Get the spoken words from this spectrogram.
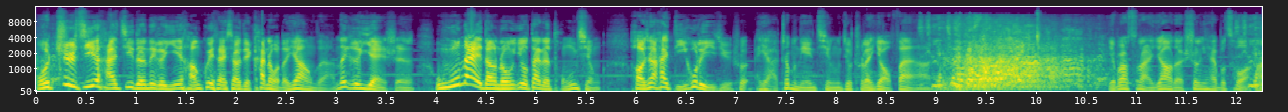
我至今还记得那个银行柜台小姐看着我的样子啊，那个眼神无奈当中又带着同情，好像还嘀咕了一句：“说哎呀，这么年轻就出来要饭啊，也不知道从哪要的，生意还不错啊。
